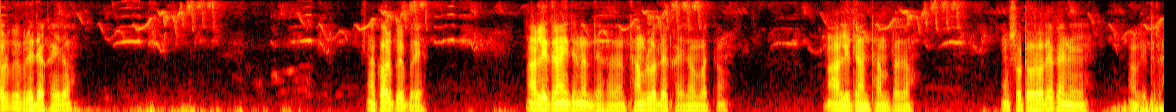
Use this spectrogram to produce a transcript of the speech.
કડ પીપરી દેખાય તો. આ કડ પીપરી આ લીધરાણીથી નથી દેખાતો, થાંભલો દેખાય તો. બતાવું આ લીધરાનો થાંભલો તો. હું છોટોરો દેખાય ને આ લીધરા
